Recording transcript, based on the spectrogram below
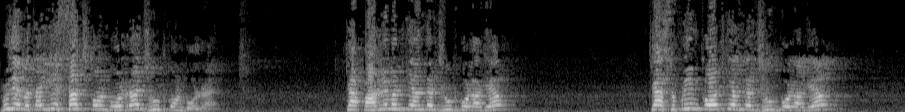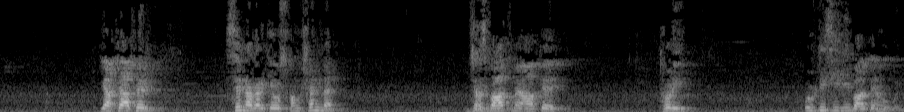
मुझे बताइए सच कौन बोल रहा है, झूठ कौन बोल रहा है? क्या पार्लियामेंट के अंदर झूठ बोला गया? क्या सुप्रीम कोर्ट के अंदर झूठ बोला गया? या क्या फिर श्रीनगर के उस फ़ंक्शन में जज्बात में आके थोड़ी उल्टी सीधी बातें हो गई।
